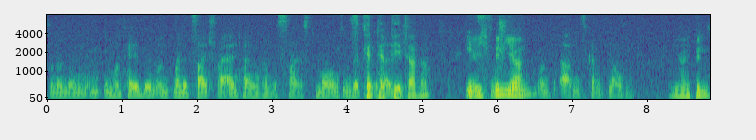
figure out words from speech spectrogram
sondern dann im, im Hotel bin und meine Zeit frei einteilen kann. Das heißt, morgens um das kennt der 6.30 Uhr Peter, ne? geht's Ich zum bin ja- Schwimmen und abends kann ich laufen. Ja, ich bin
